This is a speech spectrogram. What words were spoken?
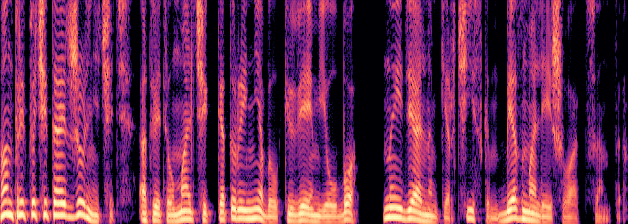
«Он предпочитает жульничать», — ответил мальчик, который не был кювеем Юлбо, на идеальном керчийском, без малейшего акцента.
